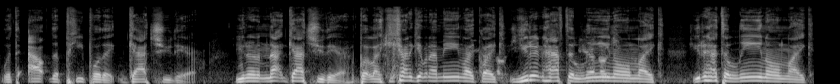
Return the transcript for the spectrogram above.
without the people that got you there. You know, not got you there, but like you kind of get what I mean. Like, like you didn't have to lean on like you didn't have to lean on like,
